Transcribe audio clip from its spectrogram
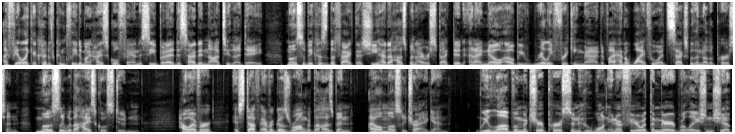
I feel like I could have completed my high school fantasy, but I decided not to that day, mostly because of the fact that she had a husband I respected, and I know I would be really freaking mad if I had a wife who had sex with another person, mostly with a high school student. However, if stuff ever goes wrong with the husband, I will mostly try again. We love a mature person who won't interfere with the married relationship.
